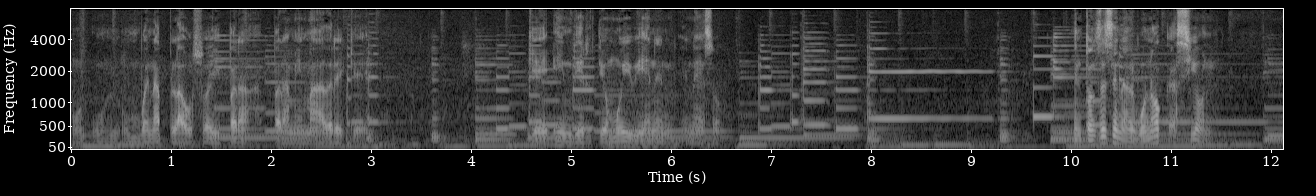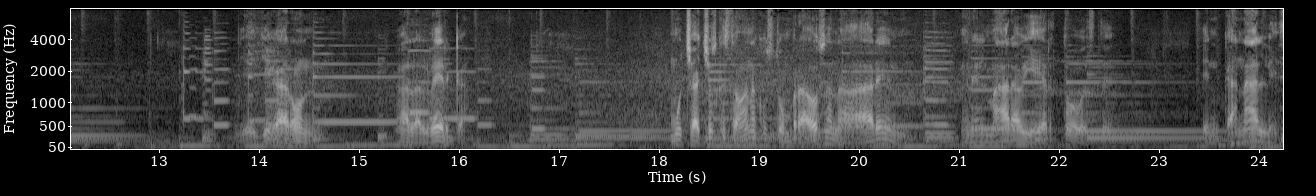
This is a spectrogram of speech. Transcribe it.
un, buen aplauso ahí para, para mi madre que, que invirtió muy bien en, eso. Entonces en alguna ocasión llegaron a la alberca muchachos que estaban acostumbrados a nadar en, el mar abierto, este, en canales,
